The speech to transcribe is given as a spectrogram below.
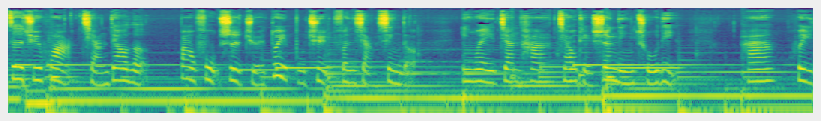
这句话强调了报复是绝对不具分享性的，因为将它交给圣灵处理，它会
